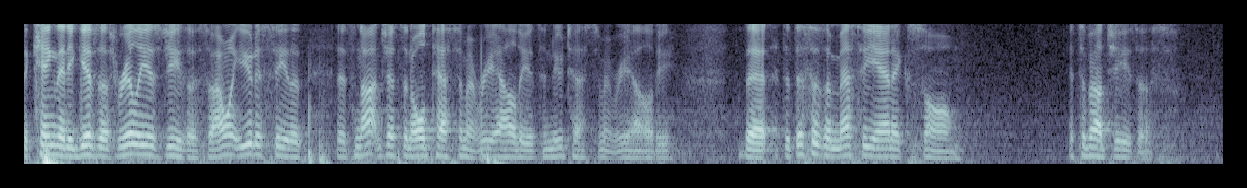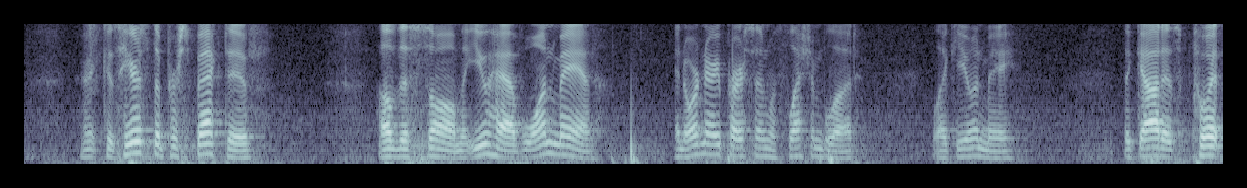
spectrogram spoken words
the king that he gives us really is Jesus. So I want you to see that, that it's not just an Old Testament reality, it's a New Testament reality. That, that this is a messianic psalm. It's about Jesus. Because right? here's the perspective of this psalm that you have one man, an ordinary person with flesh and blood, like you and me, that God has put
